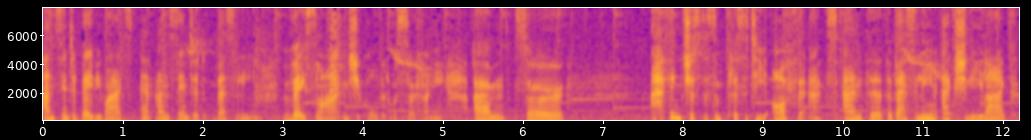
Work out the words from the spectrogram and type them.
unscented baby wipes and unscented Vaseline. Vaseline, she called it. It was so funny. Um, so... I think just the simplicity of that and the, the Vaseline actually like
